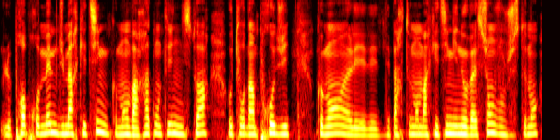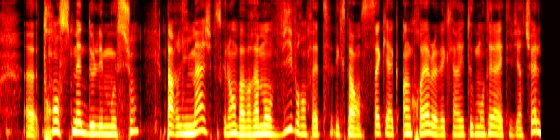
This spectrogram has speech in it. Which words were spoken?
le propre même du marketing. Comment on va raconter une histoire autour d'un produit. Comment les, les, départements marketing innovation vont justement transmettre de l'émotion par l'image, parce que là, on va vraiment vivre en fait l'expérience. C'est ça qui est incroyable avec la réalité augmentée, la réalité virtuelle,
